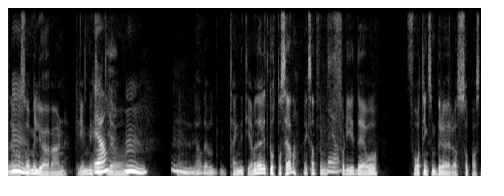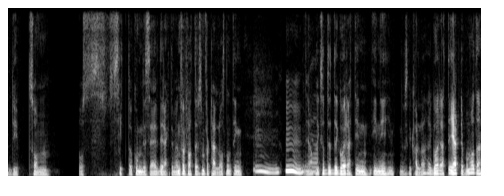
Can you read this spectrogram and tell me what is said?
Det er jo Mm. også miljøvernkrim, ikke Ja. sant. Det er jo, Mm. Mm. ja, det er jo tegn i tida, men det er litt godt å se, da. Ikke sant? For, Ja. Fordi det er jo få ting som berører oss såpass dypt som å s- sitte og kommunisere direkte med en forfatter som forteller oss noen ting. Mm. Mm. Ja, Ja. Ikke sant? Det, det går rett inn, inn i hva skal jeg kalle det? Det går rett i hjertet, på en måte.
